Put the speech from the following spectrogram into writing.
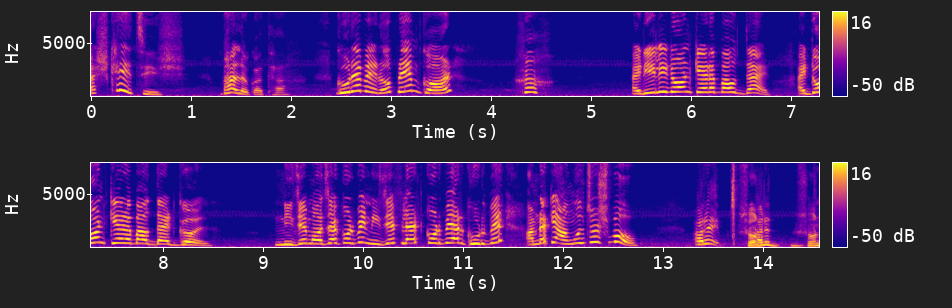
ক্রাশ খেয়েছিস? ভালো কথা। ঘুরে বেরো প্রেম কর। I really don't care about that I don't care about that girl নিজে মজা করবে নিজে ফ্ল্যাট করবে আর ঘুরবে আমরা কি আঙুল চুষবো? আরে শোন আরে শোন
